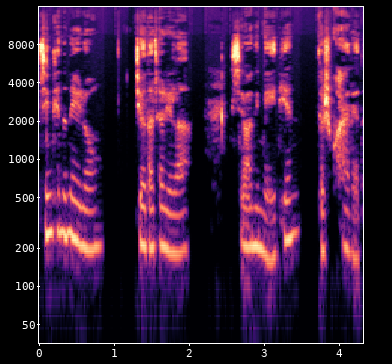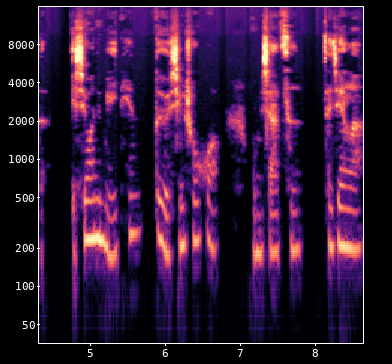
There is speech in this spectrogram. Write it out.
今天的内容就到这里了。希望你每一天都是快乐的，也希望你每一天都有新收获。我们下次再见了。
